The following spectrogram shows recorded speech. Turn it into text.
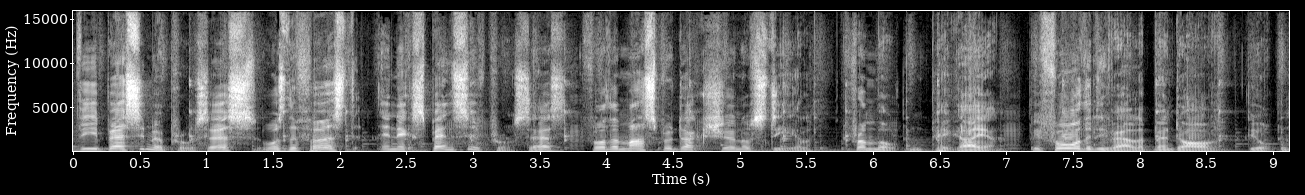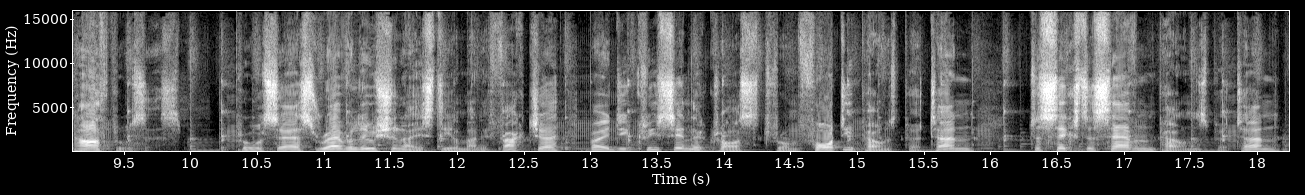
The Bessemer process was the first inexpensive process for the mass production of steel from molten pig iron, before the development of the open hearth process. The process revolutionised steel manufacture by decreasing the cost from £40 per tonne to 6 to £7 per tonne,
